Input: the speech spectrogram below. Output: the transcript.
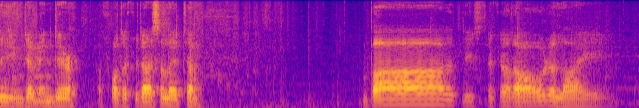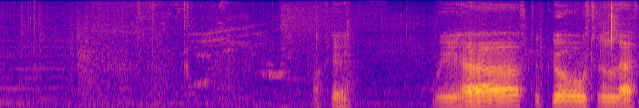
Leading them in there. I thought I could isolate them. But at least I got out alive. Okay. We have to go to the left.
